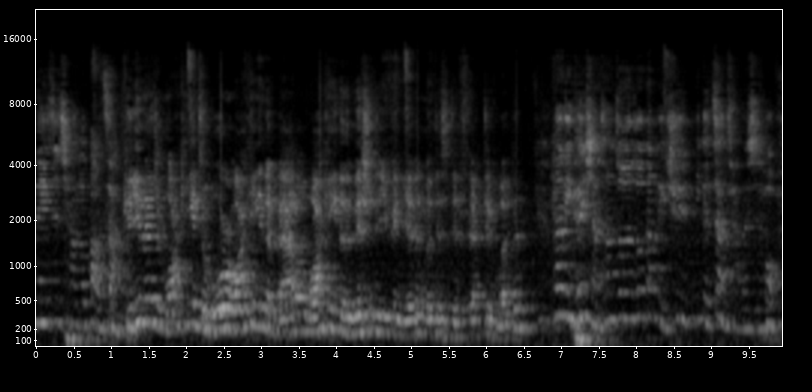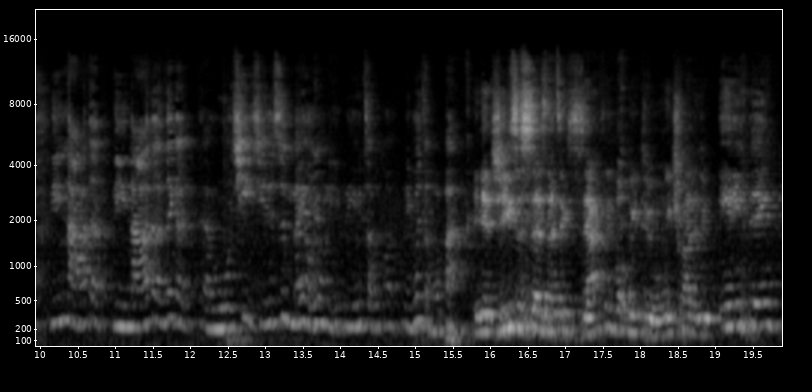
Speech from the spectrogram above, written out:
那一支枪都爆炸。 Can you imagine walking into war, walking into battle, walking into the mission that you've been given with this defective weapon? 那你可以想象，就是说，当你去一个战场的时候，你拿的你拿的那个呃武器其实是没有用，你你怎么你会怎么办？ And yet Jesus says that's exactly what we do when we try to do anything,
